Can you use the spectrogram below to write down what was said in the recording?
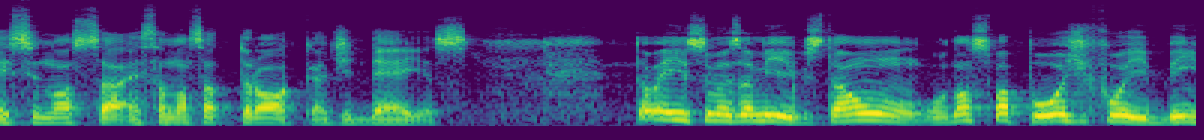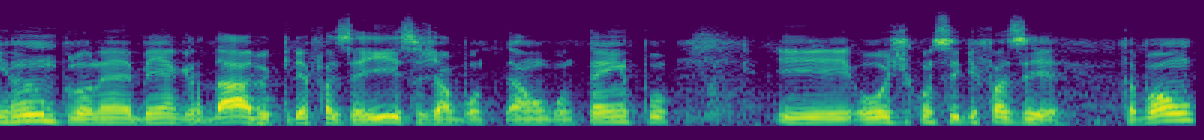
esse nossa, essa nossa troca de ideias. Então é isso, meus amigos. Então, o nosso papo hoje foi bem amplo, né, bem agradável. Eu queria fazer isso já há algum tempo e hoje consegui fazer, tá bom?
